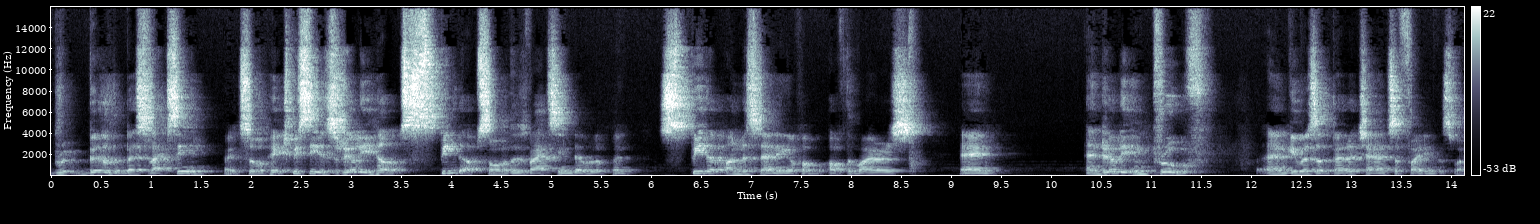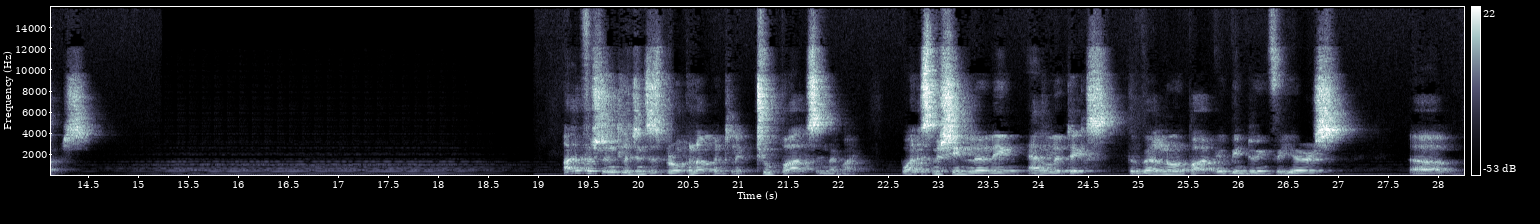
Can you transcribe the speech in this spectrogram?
build the best vaccine, right? So HPC has really helped speed up some of this vaccine development, speed up understanding of, of the virus, and and really improve and give us a better chance of fighting this virus. Artificial intelligence is broken up into like two parts in my mind. One is machine learning, analytics, the well-known part we've been doing for years. Um,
